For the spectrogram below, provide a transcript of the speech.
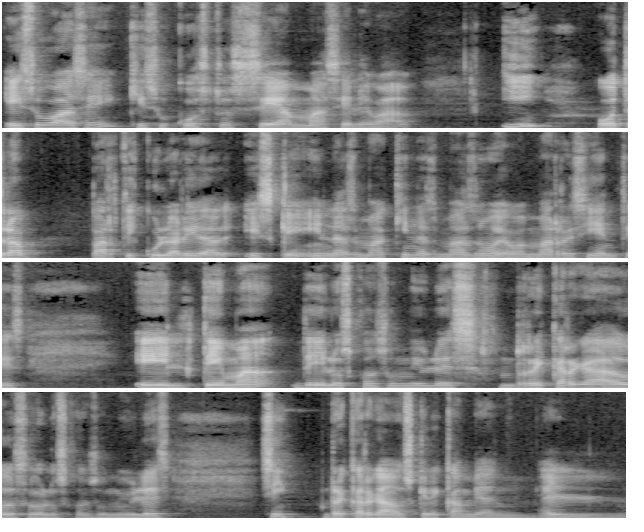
eso hace que su costo sea más elevado. Y otra particularidad es que en las máquinas más nuevas, más recientes, el tema de los consumibles recargados o los consumibles, sí, recargados que le cambian el,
